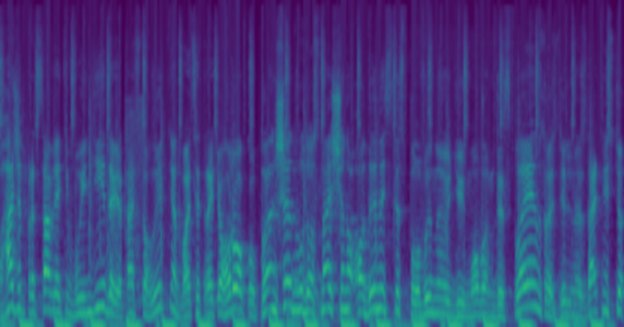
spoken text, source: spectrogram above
Гаджет представлять в Індії 19 липня 2023 року. Планшет буде оснащено 11,5 дюймовим дисплеєм з роздільною здатністю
